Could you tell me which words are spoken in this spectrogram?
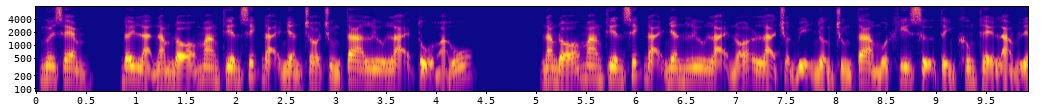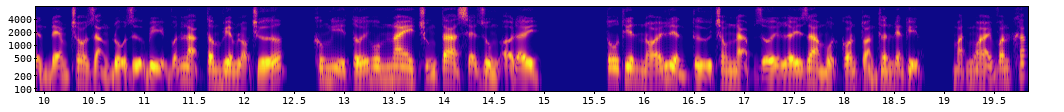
ngươi xem, đây là năm đó mang thiên xích đại nhân cho chúng ta lưu lại tụ hỏa hũ. Năm đó mang thiên xích đại nhân lưu lại nó là chuẩn bị nhường chúng ta một khi sự tình không thể làm liền đem cho rằng đồ dự bị vẫn lạc tâm viêm lọ chứa, không nghĩ tới hôm nay chúng ta sẽ dùng ở đây. Tô Thiên nói liền từ trong nạp giới lấy ra một con toàn thân đen kịt, mặt ngoài văn khắc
